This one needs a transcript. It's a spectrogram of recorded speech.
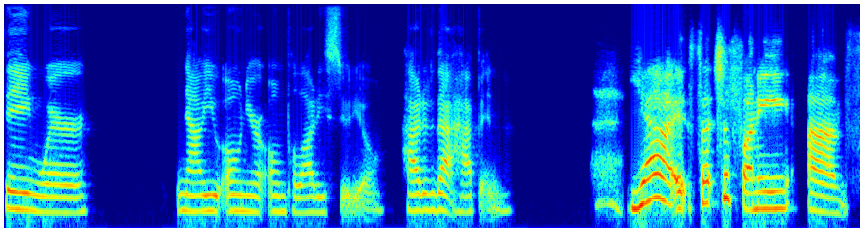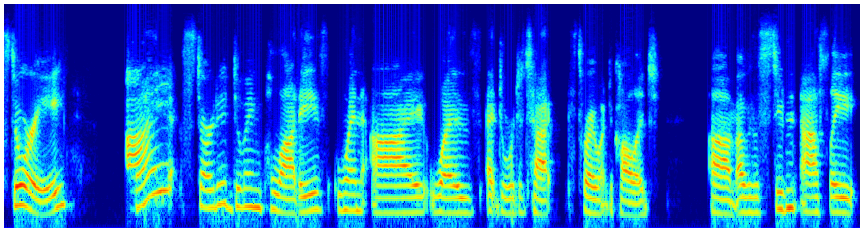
thing where now you own your own Pilates studio. How did that happen? Yeah, it's such a funny um, story. I started doing Pilates when I was at Georgia Tech. That's where I went to college. Um, I was a student athlete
